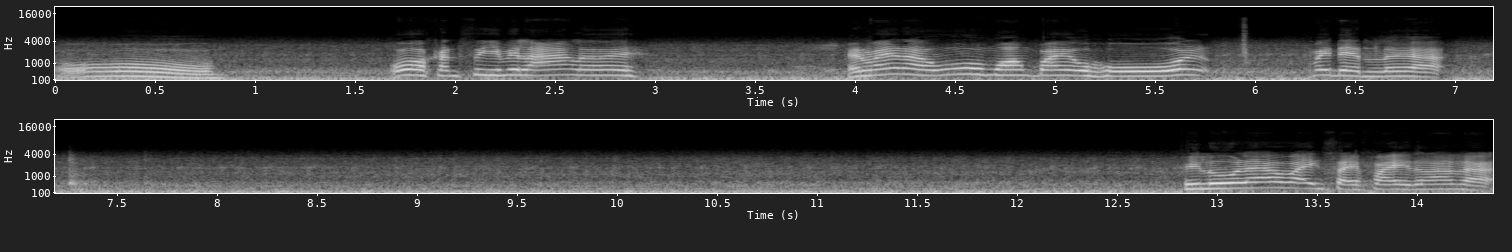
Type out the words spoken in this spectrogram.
โอ้ โอ้คันซีไม่ล้างเลย เห็นไหมนะโอ้มองไปโอ้โห ไม่เด่นเลยอะ่ะพี่รู้แล้วว่าเองใส่ไฟตรงนั้นอะ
